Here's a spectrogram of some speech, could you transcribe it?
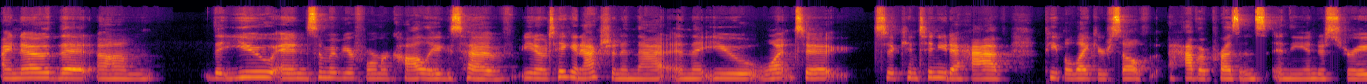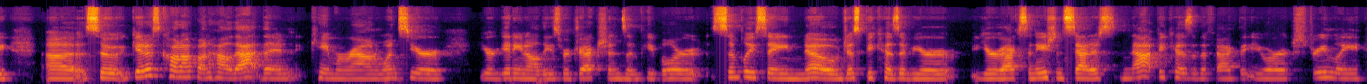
I know that um, that you and some of your former colleagues have, you know, taken action in that and that you want to to continue to have people like yourself have a presence in the industry. Uh, so get us caught up on how that then came around once you're you're getting all these rejections and people are simply saying no just because of your your vaccination status not because of the fact that you are extremely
